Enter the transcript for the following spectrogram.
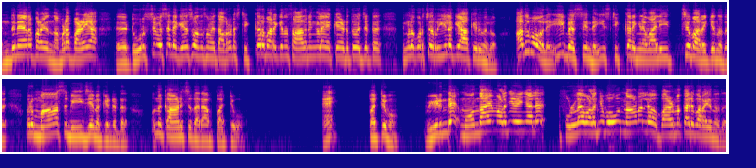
എന്തിനേറെ പറയും? നമ്മുടെ പഴയ ടൂറിസ്റ്റ് ബസ്സിന്റെ കേസ് വന്ന സമയത്ത് അവരുടെ സ്റ്റിക്കർ പറിക്കുന്ന സാധനങ്ങളെയൊക്കെ എടുത്തു വെച്ചിട്ട് നിങ്ങൾ കുറച്ച് റീലൊക്കെ ആക്കിയിരുന്നല്ലോ. അതുപോലെ ഈ ബസ്സിന്റെ ഈ സ്റ്റിക്കർ ഇങ്ങനെ വലിച്ച് പറിക്കുന്നത് ഒരു മാസ് ബി ജി എം ഒക്കെ ഇട്ടിട്ട് ഒന്ന് കാണിച്ചു തരാൻ പറ്റുമോ ഏ? പറ്റുമോ? വീടിന്റെ മോന്തായം വളഞ്ഞു കഴിഞ്ഞാൽ ഫുള്ളെ വളഞ്ഞു പോകും എന്നാണല്ലോ പഴമക്കാർ പറയുന്നത്.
